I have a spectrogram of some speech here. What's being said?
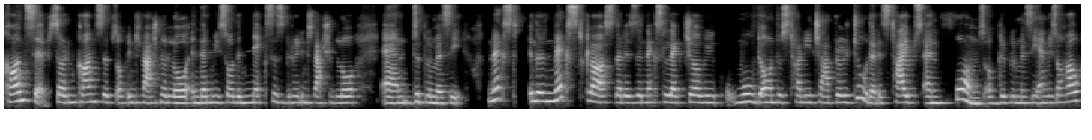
concept, certain concepts of international law, and then we saw the nexus between international law and diplomacy. Next, in the next class, that is the next lecture, we moved on to study chapter two, that is types and forms of diplomacy. And we saw how,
